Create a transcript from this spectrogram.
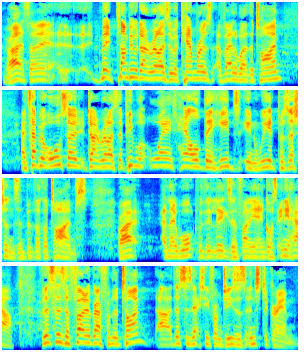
Right? So uh, some people don't realize there were cameras available at the time. And some people also don't realize that people always held their heads in weird positions in biblical times, right? And they walked with their legs in funny angles. Anyhow, this is a photograph from the time. Uh, this is actually from Jesus' Instagram.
